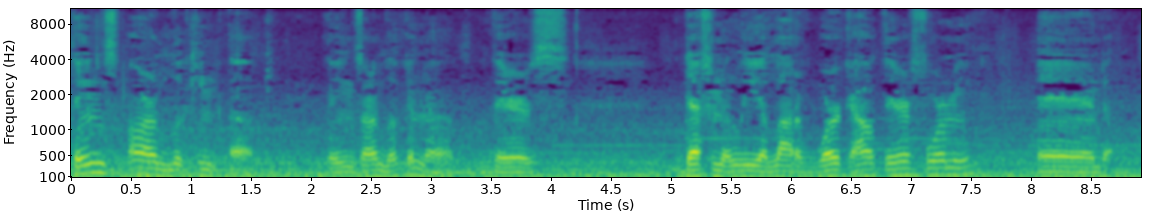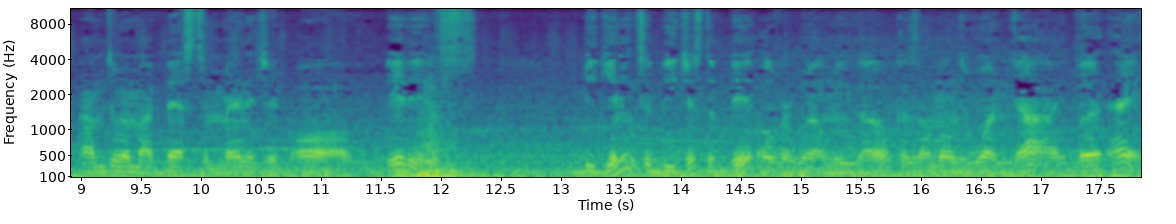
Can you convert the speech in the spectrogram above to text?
things are looking up. Things are looking up. There's definitely a lot of work out there for me, and I'm doing my best to manage it all. It is beginning to be just a bit overwhelming though, because I'm only one guy, but hey,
